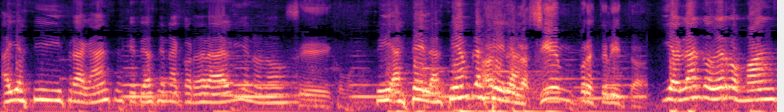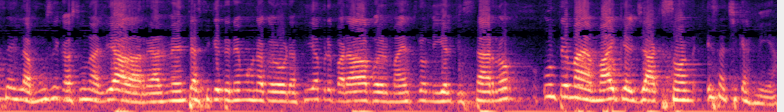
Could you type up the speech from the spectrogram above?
¿hay así fragancias que te hacen acordar a alguien o no? Sí, como no. Sí, a Estela, siempre a Estela. Estela, siempre Estelita. Y hablando de romances, la música es una aliada realmente, así que tenemos una coreografía preparada por el maestro Miguel Pizarro, un tema de Michael Jackson, esa chica es mía.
